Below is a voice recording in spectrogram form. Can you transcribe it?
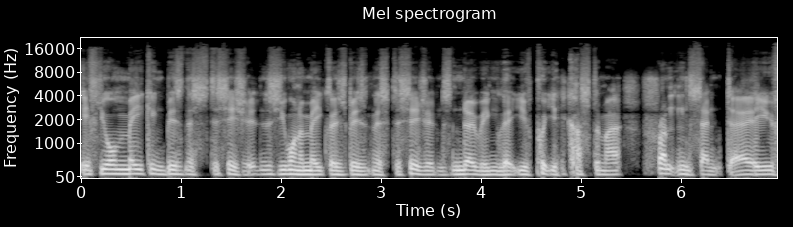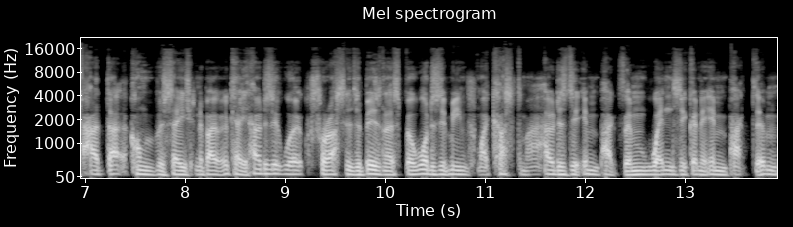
If you're making business decisions you want to make those business decisions knowing that you've put your customer front and center you've had that conversation about okay how does it work for us as a business but what does it mean for my customer? How does it impact them? When's it going to impact them?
